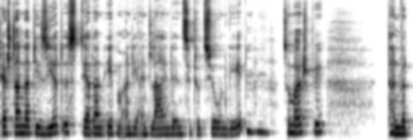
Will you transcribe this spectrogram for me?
der standardisiert ist, der dann eben an die entleihende Institution geht, mhm. zum Beispiel. Dann wird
